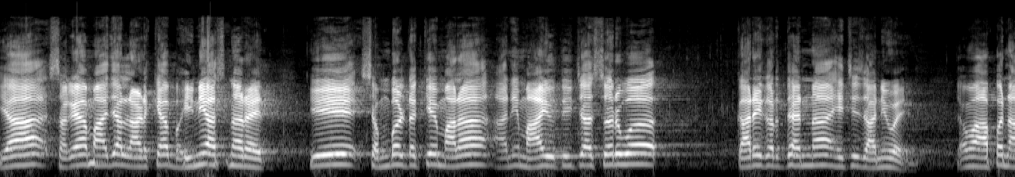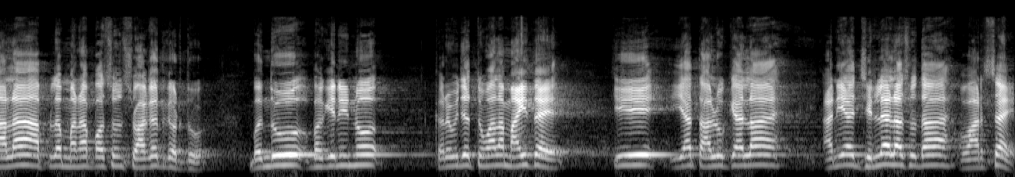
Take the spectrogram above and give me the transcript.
या सगळ्या माझ्या लाडक्या बहिणी असणार आहेत की शंभर टक्के मला आणि महायुतीच्या सर्व कार्यकर्त्यांना ह्याची जाणीव आहे. त्यामुळे आपण आला आपलं मनापासून स्वागत करतो. बंधू भगिनींनो खरं म्हणजे तुम्हाला माहीत आहे की या तालुक्याला आणि या जिल्ह्याला सुद्धा वारसा आहे.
